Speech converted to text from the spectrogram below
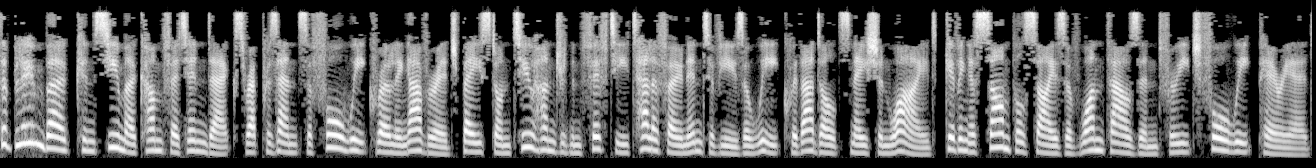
The Bloomberg Consumer Comfort Index represents a four-week rolling average based on 250 telephone interviews a week with adults nationwide, giving a sample size of 1,000 for each four-week period.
